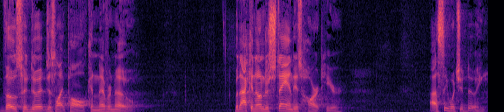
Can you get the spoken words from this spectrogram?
Those who do it, just like Paul, can never know. But I can understand his heart here. I see what you're doing.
